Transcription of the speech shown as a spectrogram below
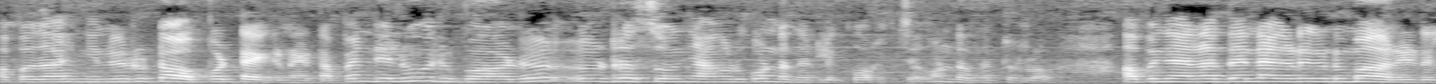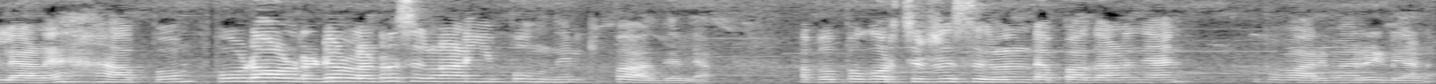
അപ്പോൾ അതാ ഇങ്ങനെ ഒരു ടോപ്പ് ഇട്ടേക്കണേ കേട്ടോ. അപ്പോൾ എന്റെ ഒരുപാട് ഡ്രസ്സും ഞാൻ അങ്ങോട്ട് കൊണ്ടുവന്നിട്ടില്ല. കുറച്ച് കൊണ്ടുവന്നിട്ടുള്ളൂ. അപ്പോൾ ഞാനത് തന്നെ അങ്ങോട്ട് ഇങ്ങോട്ട് മാറിയിടലാണ്. അപ്പം ഇപ്പോൾ ഇവിടെ ഓൾറെഡി ഉള്ള ഡ്രസ്സുകളാണെങ്കിൽ ഇപ്പോൾ ഒന്നും എനിക്ക് പാകമില്ല അപ്പോൾ ഇപ്പോൾ കുറച്ച് ഡ്രസ്സുകളുണ്ട് അപ്പോൾ അതാണ് ഞാൻ ഇപ്പോൾ മാറി മാറി ഇടുകയാണ്.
